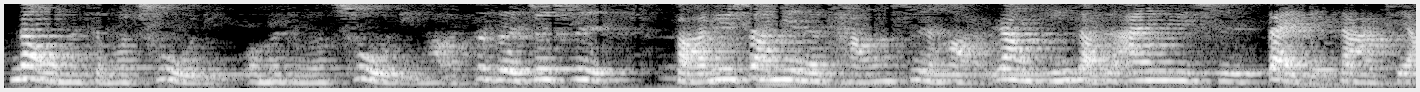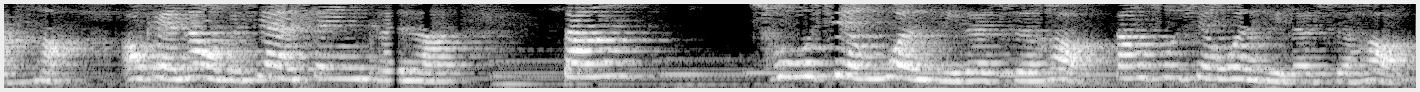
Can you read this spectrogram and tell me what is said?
那我们怎么处理？我们怎么处理？哈，这个就是。法律上面的尝试哈，让霆嫂跟安律师带给大家哈。OK，那我们现在声音可以呢？当出现问题的时候，当出现问题的时候，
